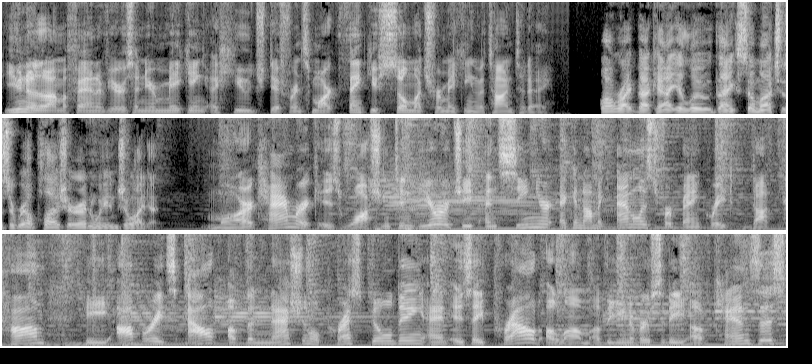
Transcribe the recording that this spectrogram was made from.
You know that I'm a fan of yours and you're making a huge difference. Mark, thank you so much for making the time today. Well, right back at you, Lou. Thanks so much. It's a real pleasure and we enjoyed it. Mark Hamrick is Washington Bureau Chief and Senior Economic Analyst for Bankrate.com. He operates out of the National Press Building and is a proud alum of the University of Kansas.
